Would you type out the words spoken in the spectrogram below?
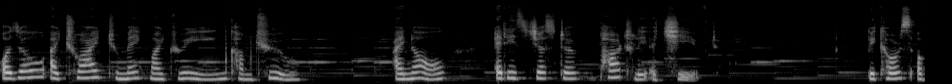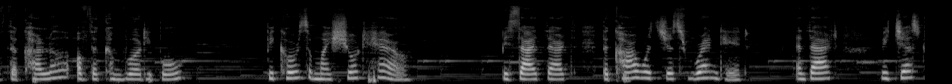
Although I tried to make my dream come true, I know it is just uh, partly achieved. Because of the color of the convertible, because of my short hair. Besides that, the car was just rented, and that we just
